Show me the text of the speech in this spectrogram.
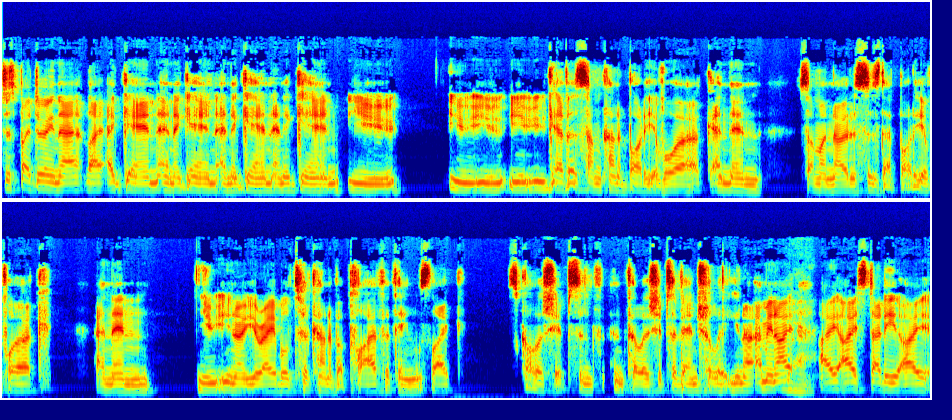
just by doing that, like again and again and again and again, you you you you gather some kind of body of work, and then someone notices that body of work, and then you you know you're able to kind of apply for things like scholarships and, and fellowships eventually. You know, I mean, I yeah. I, I studied I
